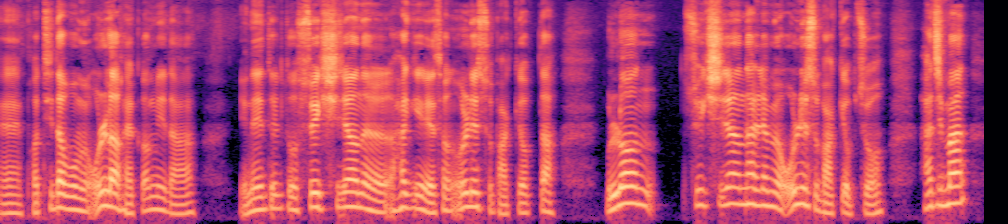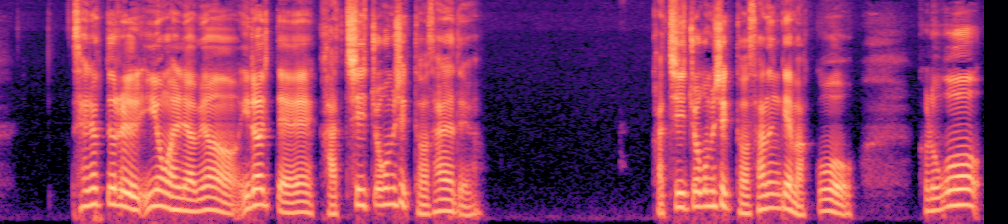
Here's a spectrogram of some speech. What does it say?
예, 버티다 보면 올라갈 겁니다. 얘네들도 수익 실현을 하기 위해선 올릴 수밖에 없다. 물론 수익 실현하려면 올릴 수밖에 없죠. 하지만 세력들을 이용하려면 이럴 때 같이 조금씩 더 사야 돼요. 같이 조금씩 더 사는 게 맞고 그리고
